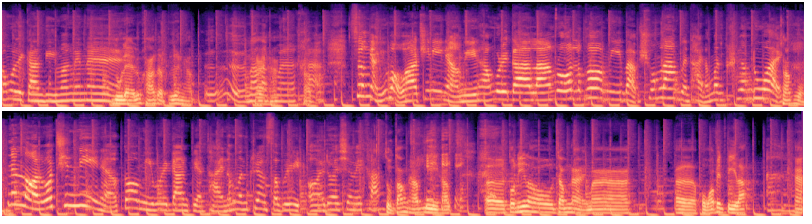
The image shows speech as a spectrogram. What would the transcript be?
ต้องบริการดีมากแน่ๆ ดูแลลูกค้าแบบเพื่อนครับ เออ น่ารักใช่ครับมากครับค่ะ ซึ่งอย่างที่บอกว่าที่นี่เนี่ยมีทั้งบริการล้างรถ แล้วก็มีแบบช่วงล่างเปลี่ยนถ่ายน้ำมันเครื่องด้วยครับผมแน่นอนว่าที่นี่เนี่ยก็มีบริการเปลี่ยนถ่ายน้ำมันเครื่อง Spirit Oil ด้วยใช่ไหมคะ ถูกต้องครับ มีครับ เอ่อ ตัวนี้เราจำหน่ายมาเอ่อผมว่าเป็นปีละอ่าอ่า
